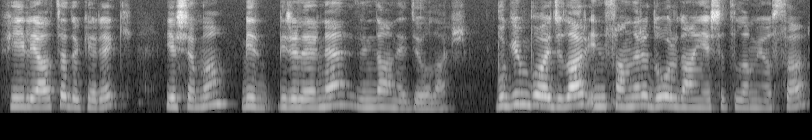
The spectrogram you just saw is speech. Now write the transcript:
fiiliyata dökerek yaşamı bir birilerine zindan ediyorlar. Bugün bu acılar insanlara doğrudan yaşatılamıyorsa,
